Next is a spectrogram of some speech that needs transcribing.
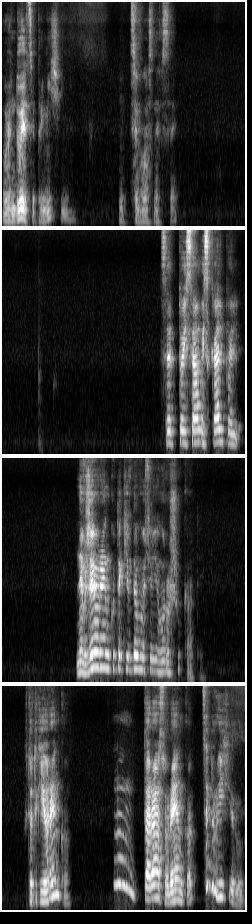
Орендує це приміщення. Ну, Це, власне, все. Це той самий скальпель. Невже Оренку таки вдалося його розшукати? Хто такий Оренко? Ну, Тарас Оренко. Це другий хірург.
